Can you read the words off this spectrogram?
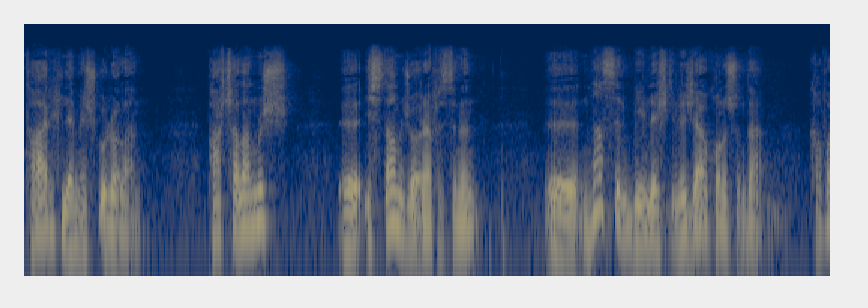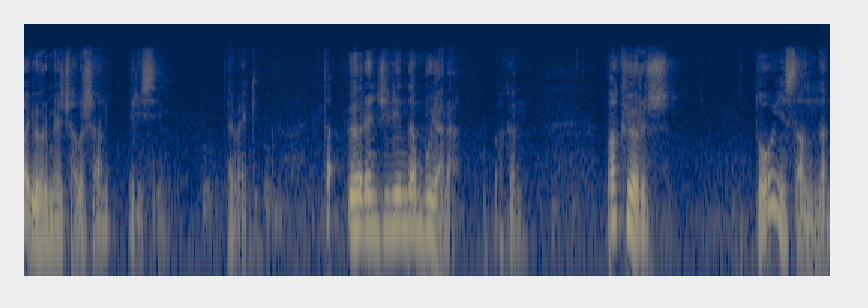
tarihle meşgul olan, parçalanmış e, İslam coğrafyasının e, nasıl birleştirileceği konusunda kafa yormaya çalışan birisiyim. Demek ki öğrenciliğimden bu yana bakın bakıyoruz Doğu insanının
